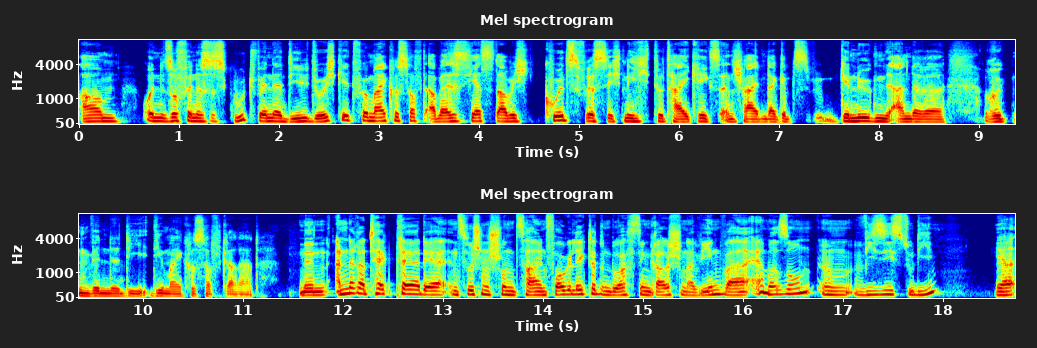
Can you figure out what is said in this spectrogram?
Ähm, und insofern ist es gut, wenn der Deal durchgeht für Microsoft, aber es ist jetzt, glaube ich, kurzfristig nicht total kriegsentscheidend. Da gibt es genügend andere Rückenwinde, die, die Microsoft gerade hat. Ein anderer Tech-Player, der inzwischen schon Zahlen vorgelegt hat, und du hast den gerade schon erwähnt, war Amazon. Ähm, wie siehst du die? Ja,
